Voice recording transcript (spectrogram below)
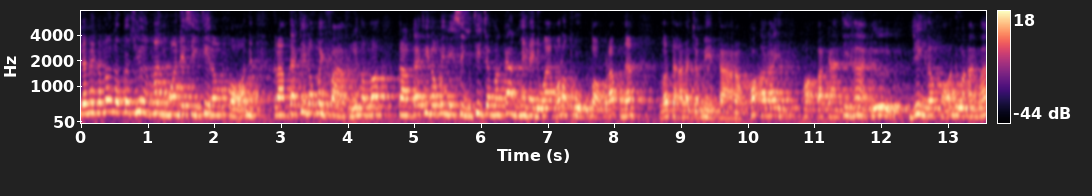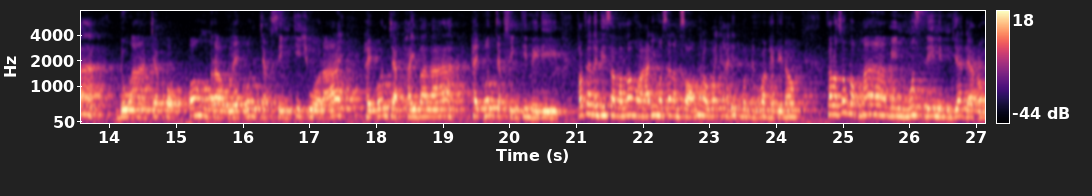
ช่ไหมครับแล้วเราก็เชื่อมั่นว่าในสิ่งที่เราขอเนี่ยตราบใดที่เราไม่ฝ่าฝืนอัลลอฮ์ตราบใดที่เราไม่มีสิ่งที่จะมากั้นไม่ให้ดูอาของเราถูกตอบรับนะเราจะอะไรจะเมตตาเรา เพราะอะไร เพราะประการที่ 5 คือ ยิ่งเราขอดูอามากดูอาจะปกป้องเราให้พ้นจากสิ่งที่ชั่วร้าย ให้พ้นจากภัยบาลา ให้พ้นจากสิ่งที่ไม่ดี เพราะท่านนบีสัลลัลลอฮุอะลัยฮิวะสัลลัมสอนเราไว้ในหะดีษบทหนึ่งว่าไงพี่น้องท่านเราบอกมามินมุสลิมินยะดะอู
